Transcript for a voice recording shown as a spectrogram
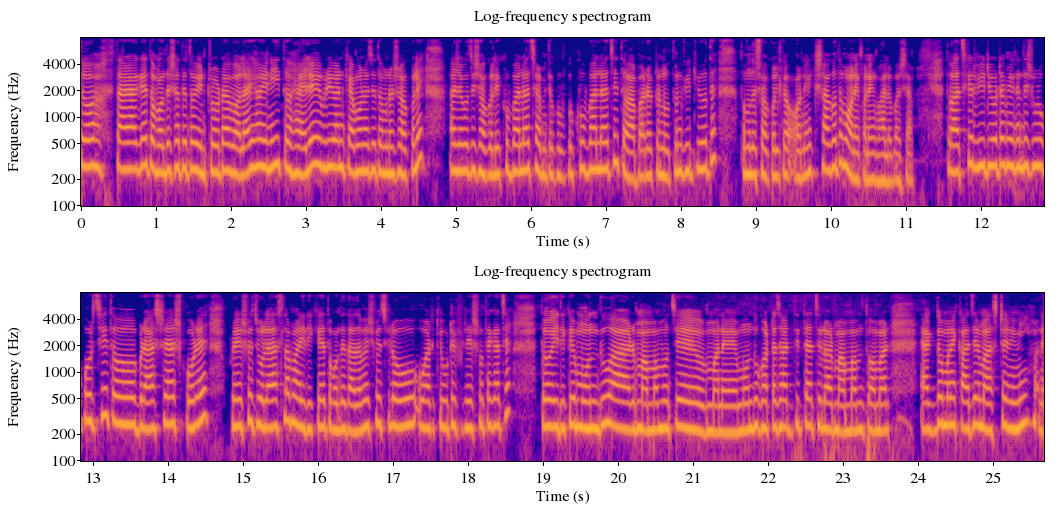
তো তার আগে তোমাদের সাথে তো ইন্ট্রোটা বলাই হয়নি। তো হ্যালো এভরিওয়ান কেমন আছে তোমরা সকলে? আশা করছি সকলেই খুব ভালো আছে, আমি তো খুব খুব ভালো আছি। তো আবার একটা নতুন ভিডিওতে তোমাদের সকলকে অনেক স্বাগতম, অনেক অনেক ভালোবাসা। তো আজকের ভিডিওটা আমি এখান থেকে শুরু করছি। তো ব্রাশ ট্রাশ করে ফ্রেশ হয়ে চলে আসলাম। আর এদিকে তোমাদের দাদাভাই শুয়েছিল ও ও আর কি উঠে ফ্রেশ হতে গেছে। তো এইদিকে মন্দু আর মাম্মাম হচ্ছে মানে মন্দু ঘরটা ঝাড় দিতে আসছিল। আর মাম্মাম তো আমার একদম মানে কাজের মাস্টারিনি মানে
